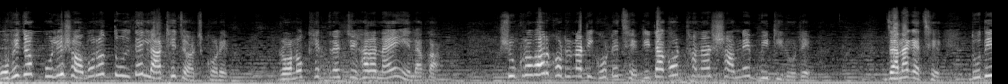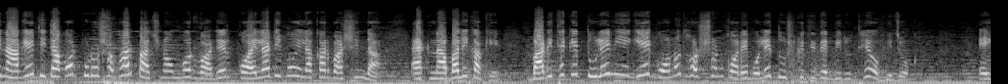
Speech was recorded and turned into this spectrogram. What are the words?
অভিযোগ, পুলিশ অবরোধ তুলতে লাঠিচার্জ করে। রণক্ষেত্রের চেহারা নেয় এলাকা। শুক্রবার ঘটনাটি ঘটেছে টিটাগড় থানার সামনে বিটি রোডে জানা গেছে দুদিন আগে টিটাগড় পুরসভার পাঁচ নম্বর ওয়ার্ডের কয়লা ডিপো এলাকার বাসিন্দা এক নাবালিকাকে বাড়ি থেকে তুলে নিয়ে গিয়ে গণধর্ষণ করে বলে দুষ্কৃতীদের বিরুদ্ধে অভিযোগ এই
